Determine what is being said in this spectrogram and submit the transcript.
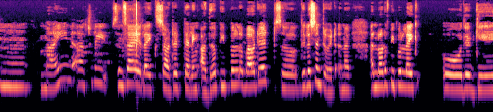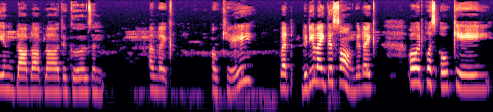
Mm, mine actually, since I like started telling other people about it, so they listen to it, and I, and a lot of people like, oh, they're gay and blah blah blah, they're girls, and I'm like, okay, but did you like this song? They're like, oh, it was okay.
